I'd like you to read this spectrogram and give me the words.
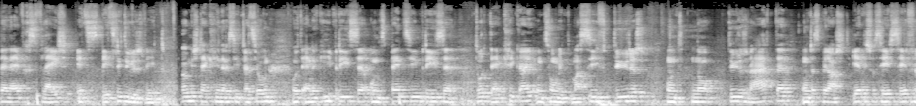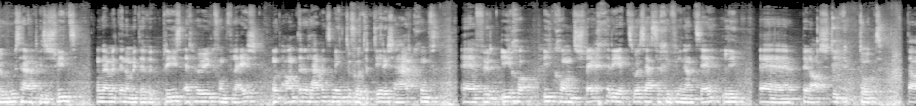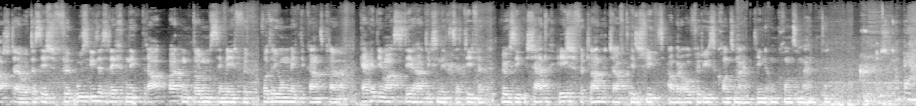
wenn einfach das Fleisch jetzt ein bisschen teurer wird. Weil wir stecken in einer Situation, wo die Energiepreise und die Benzinpreise durch die Decke gehen und somit massiv teurer und noch teurer werden. Und das belastet jetzt schon sehr, sehr viele Haushalte in der Schweiz. Und wenn man dann noch mit der Preiserhöhung vom Fleisch und anderen Lebensmitteln von der tierischen Herkunft äh, für Einkommensschwächere zusätzliche finanzielle äh, Belastung dort darstellen, das ist für aus unserer Sicht nicht tragbar und darum sind wir für, von der jungen Mitte ganz klar gegen die Massentierhaltungsinitiative, weil sie schädlich ist für die Landwirtschaft in der Schweiz, aber auch für uns Konsumentinnen und Konsumenten. Ich glaube,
